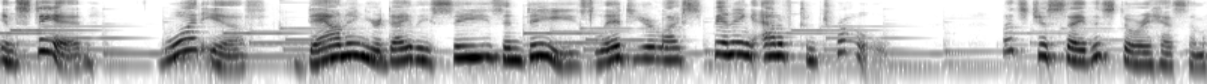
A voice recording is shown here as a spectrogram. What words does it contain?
Instead, what if downing your daily C's and D's led to your life spinning out of control? Let's just say this story has some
